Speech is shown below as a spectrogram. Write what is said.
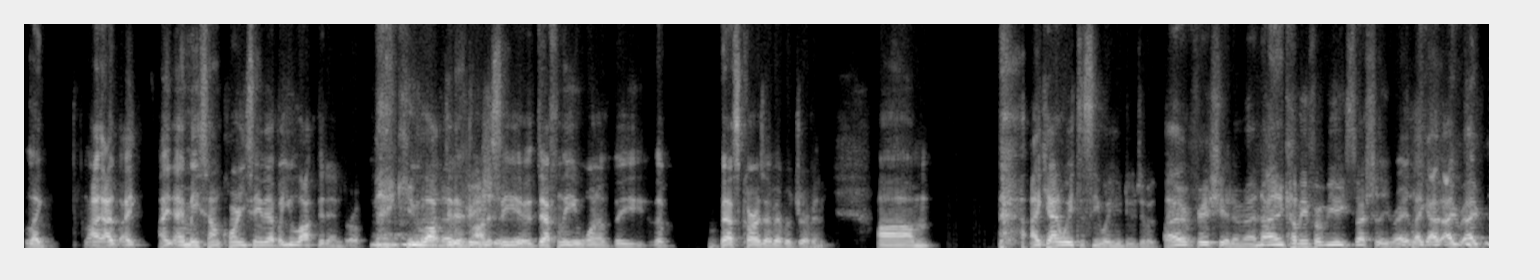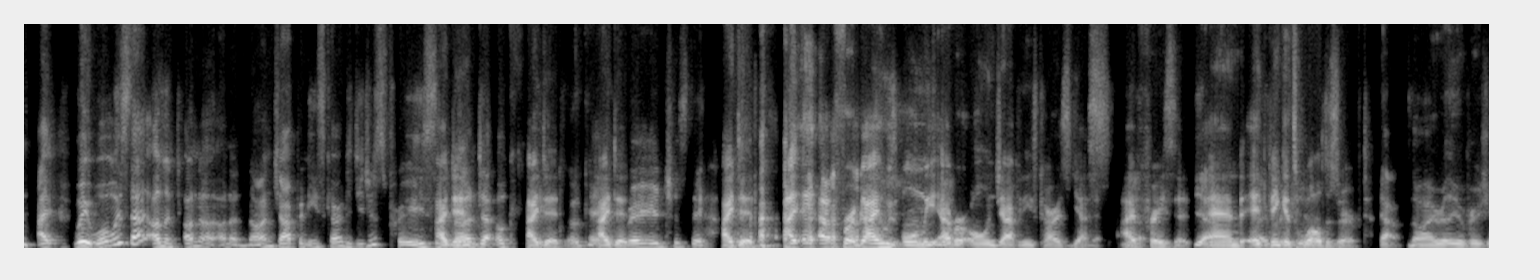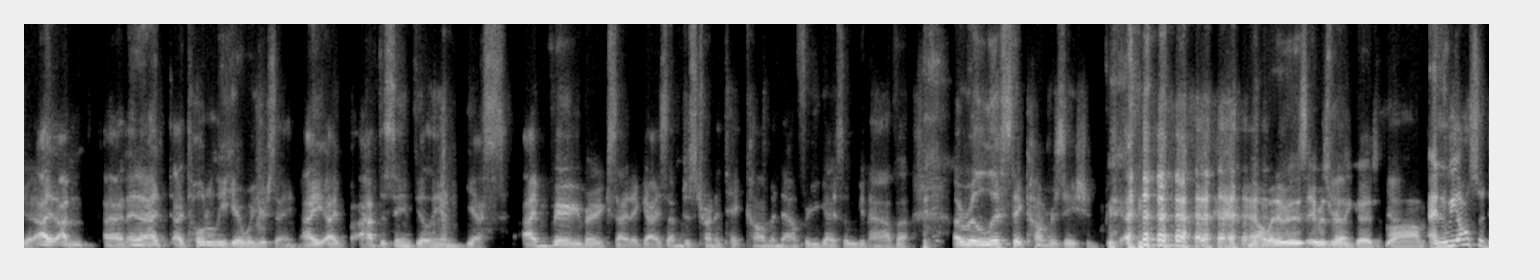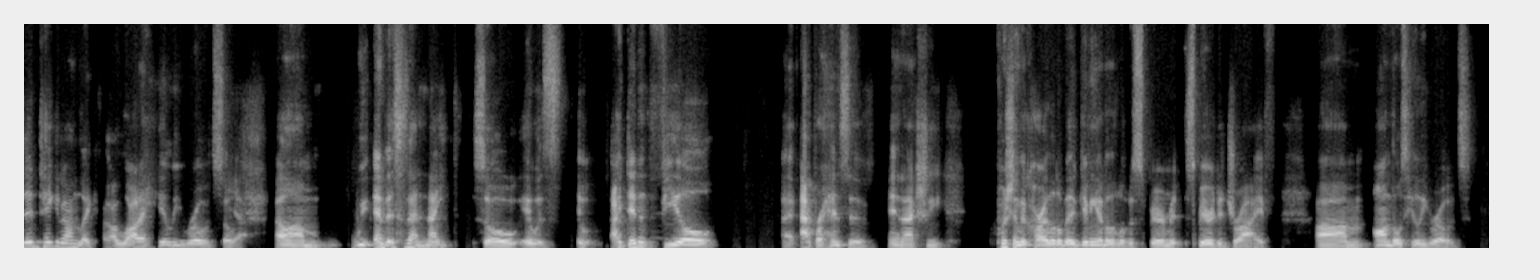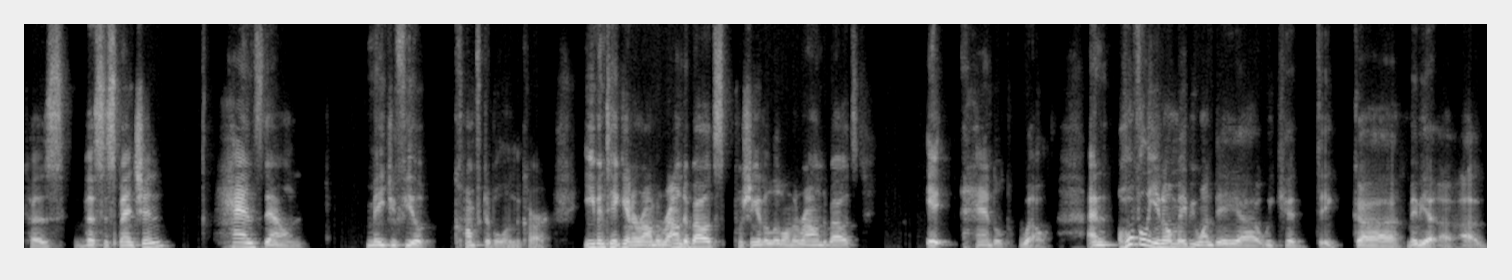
like I, I I I may sound corny saying that, but you locked it in, bro. Thank you. You man. locked I it in. Honestly, it. it was definitely one of the the best cars I've ever driven. Um, I can't wait to see what you do to it. I appreciate it, man. And coming from you, especially, right? Like, I, I, I, I wait. What was that on a on a on a non-Japanese car? Did you just praise? I did. non-Ja- Okay, I did. Okay, I did. Very interesting. I did. I, uh, for a guy who's only Yeah. ever owned Japanese cars, yes, Yeah. I've praised it. Yeah. and I, I think it's well deserved. Yeah, no, I really appreciate it. I, I'm and and I, I totally hear what you're saying. I, I have the same feeling, and yes, I'm very very excited, guys. I'm just trying to take common down for you guys so we can have a, a realistic conversation. no, but it was it was Yeah, really good. yeah. Um, and we also did take it on like a lot of hilly roads. So, Yeah. um, we and this is at night, so it was. It, I didn't feel uh, apprehensive in actually pushing the car a little bit, giving it a little bit of spirit, spirited drive um, on those hilly roads because the suspension, hands down, made you feel comfortable in the car. Even taking it around the Mhm. roundabouts, pushing it a little on the roundabouts, it handled well. And hopefully, you know, maybe one day uh, we could take uh, maybe a, a,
